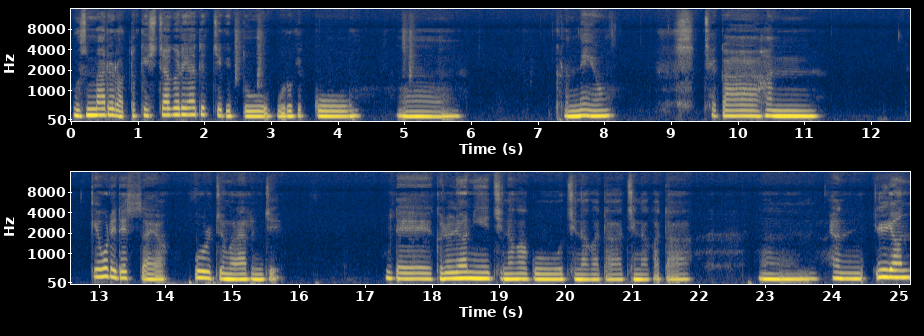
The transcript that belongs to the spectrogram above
무슨 말을 어떻게 시작을 해야 될지도 모르겠고, 음, 그렇네요. 제가 한 꽤 오래됐어요. 우울증을 앓은 지. 근데 그러려니 지나가고 지나가다 지나가다 음, 한 1년?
